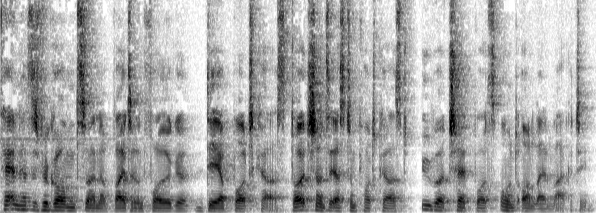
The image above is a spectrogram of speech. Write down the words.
Hey herzlich willkommen zu einer weiteren Folge der Podcast, Deutschlands ersten Podcast über Chatbots und Online-Marketing.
